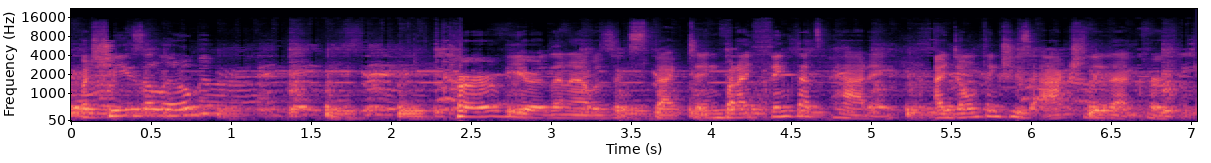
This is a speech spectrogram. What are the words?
But she's a little bit curvier than I was expecting, but I think that's padding. I don't think she's actually that curvy.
